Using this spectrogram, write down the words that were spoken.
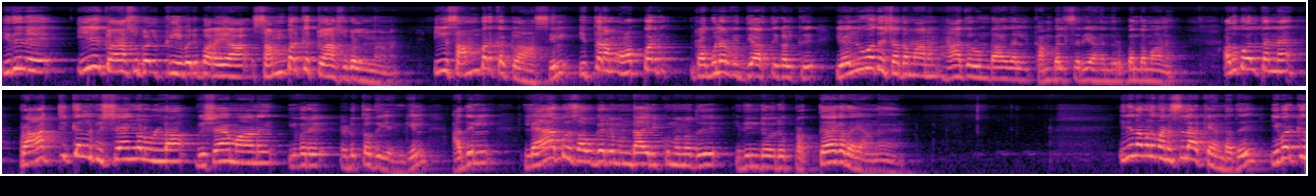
ഇതിന് ഈ ക്ലാസ്സുകൾക്ക് ഇവർ പറയുക സമ്പർക്ക ക്ലാസ്സുകൾ എന്നാണ്. ഈ സമ്പർക്ക ക്ലാസ്സിൽ ഇത്തരം ഓപ്പർ റെഗുലർ വിദ്യാർത്ഥികൾക്ക് എഴുപത് ശതമാനം ഹാജരുണ്ടാകൽ കമ്പൽസറിയാണ് നിർബന്ധമാണ്. അതുപോലെ തന്നെ പ്രാക്ടിക്കൽ വിഷയങ്ങളുള്ള വിഷയമാണ് ഇവർ എടുത്തത് എങ്കിൽ അതിൽ ലാബ് സൗകര്യമുണ്ടായിരിക്കുമെന്നത് ഇതിന്റെ ഒരു പ്രത്യേകതയാണ്. ഇനി നമ്മൾ മനസ്സിലാക്കേണ്ടത് ഇവർക്ക്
